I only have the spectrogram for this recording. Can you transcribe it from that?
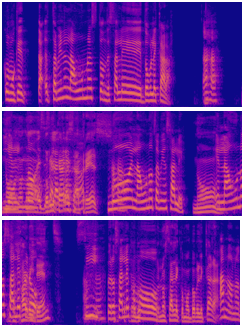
como que ta- también en la 1 es donde sale doble cara. Ajá. Y No, en- no, no, no, ese es doble la cara tres, es la ¿no? 3. No, en la 1 también sale. No. En la 1 O sea, sale, Harvey pero Dent, sí, Ajá. pero sale pero como do- no sale como doble cara. Ah, no, no,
